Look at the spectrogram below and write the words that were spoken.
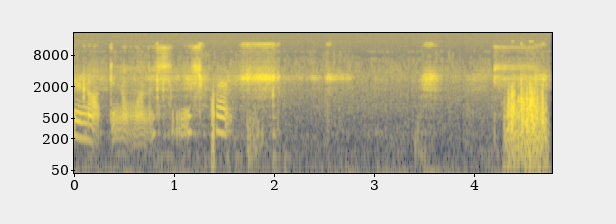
gonna want to see this part.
